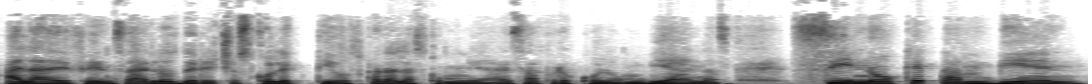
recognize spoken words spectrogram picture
a la defensa de los derechos colectivos para las comunidades afrocolombianas, sino que también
